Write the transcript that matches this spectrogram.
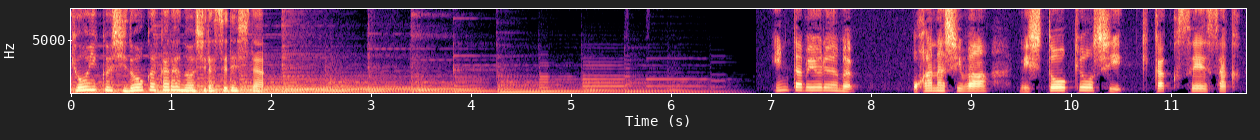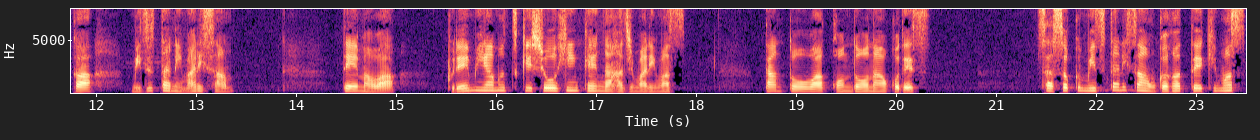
教育指導課からのお知らせでしたインタビュールームお話は西東京市企画制作課水谷真理さん。テーマはプレミアム付き商品券が始まります。担当は近藤直子です。早速水谷さん伺っていきます。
